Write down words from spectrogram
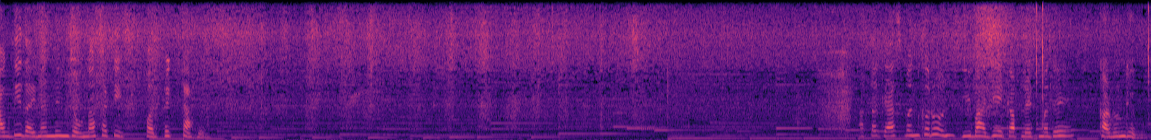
अगदी दैनंदिन जेवणासाठी परफेक्ट आहे. आता गॅस बंद करून ही भाजी एका प्लेटमध्ये काढून घेऊ.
